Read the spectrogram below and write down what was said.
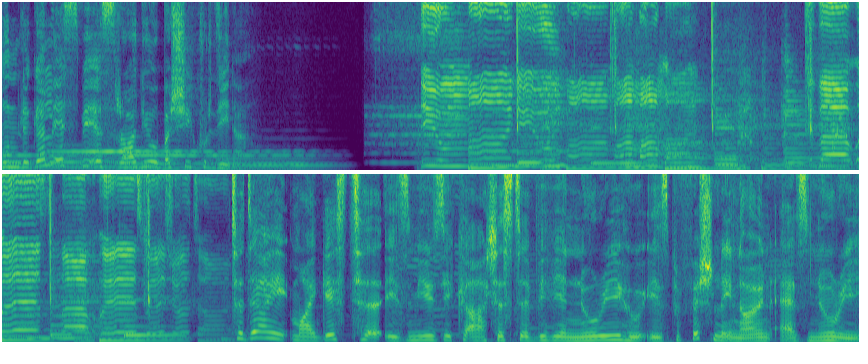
هون لگل اس بی اس رادیو Today, my guest is music artist Vivian Nouri, who is professionally known as Nouri.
